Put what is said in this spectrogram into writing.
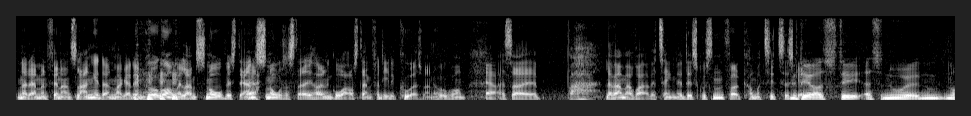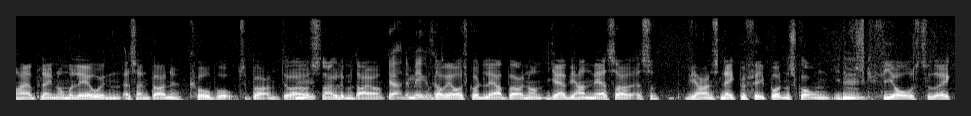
når det er, man finder en slange i Danmark. Er det en hugorm eller en sno? Hvis det er Ja. en sno, så stadig holde en god afstand, fordi det kunne også være en hugorm. Ja. Altså, øh, bare lad være med at røre ved tingene. Det er sgu sådan, folk kommer tit til Men skade. det er også det, altså nu, øh, nu, nu har jeg planer om at lave en, altså en børnekogebog til børn. Det var jeg også snakket lidt med dig om. Ja, det er mega Og fedt. der vil jeg også godt lære børn om, ja, vi har en masse, altså, vi har en snackbuffet i bunden af skoven i de mm. fire årstider, ikke?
